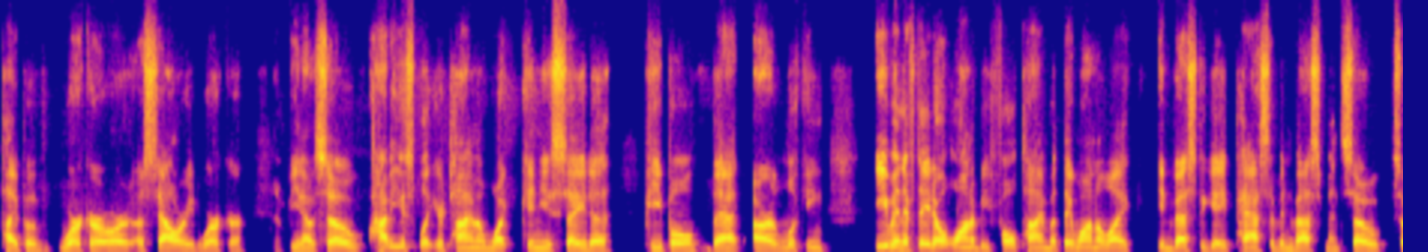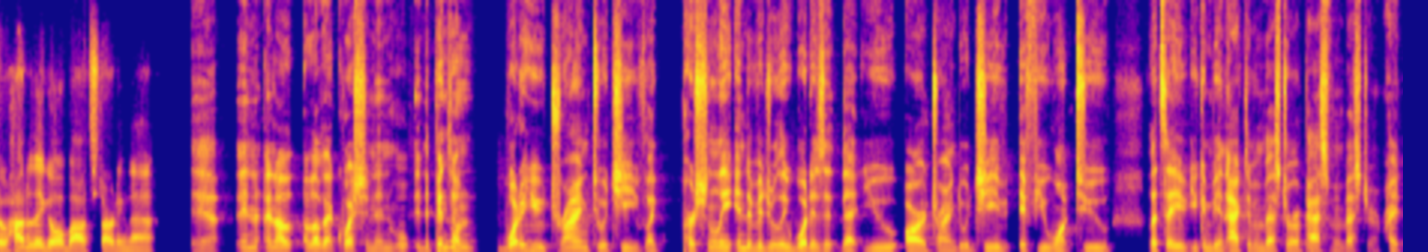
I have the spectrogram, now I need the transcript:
type of worker or a salaried worker yep. you know so how do you split your time and what can you say to people that are looking, even if they don't want to be full time, but they want to like investigate passive investments. So, so how do they go about starting that? Yeah, and and I, I love that question, and it depends on what are you trying to achieve. Like personally, individually, what is it that you are trying to achieve? If you want to, let's say you can be an active investor or a passive investor, right?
